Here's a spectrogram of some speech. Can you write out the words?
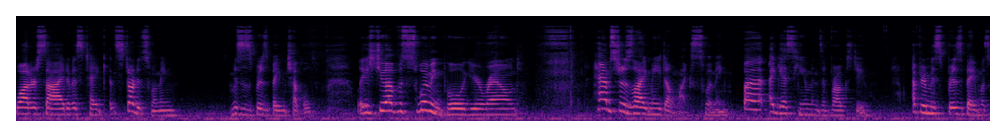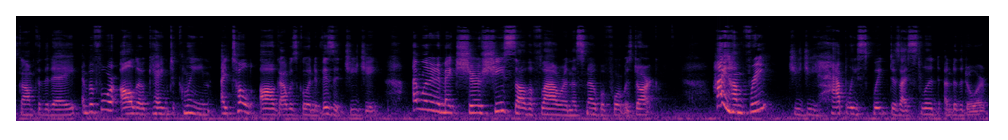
water side of his tank and started swimming. Mrs. Brisbane chuckled. At least you have a swimming pool year round. Hamsters like me don't like swimming, but I guess humans and frogs do. After Miss Brisbane was gone for the day, and before Aldo came to clean, I told Og I was going to visit Gigi. I wanted to make sure she saw the flower in the snow before it was dark. Hi, Humphrey, Gigi happily squeaked as I slid under the door.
